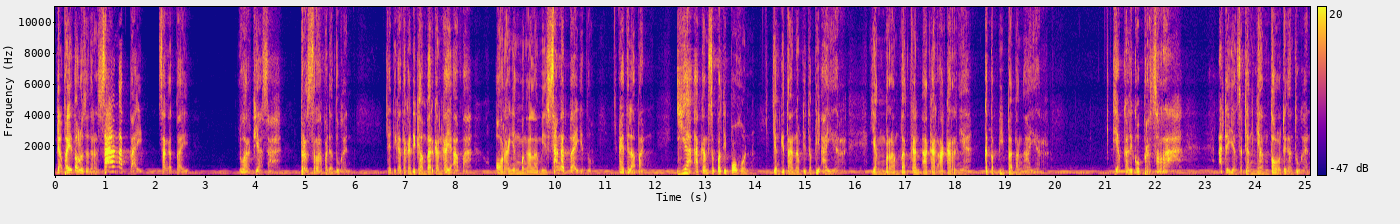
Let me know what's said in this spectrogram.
Tidak baik tau loh saudara, sangat baik, sangat baik. Luar biasa, berserah pada Tuhan. Jadi dikatakan digambarkan kayak apa? Orang yang mengalami sangat baik itu. Ayat 8. Ia akan seperti pohon yang ditanam di tepi air, yang merambatkan akar-akarnya ke tepi batang air. Tiap kali kau berserah, ada yang sedang nyantol dengan Tuhan.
